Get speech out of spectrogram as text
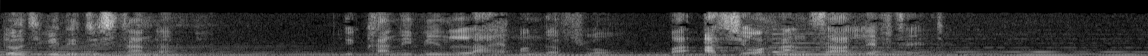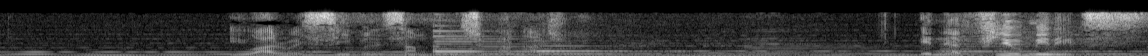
don't even need to stand up. You can even lie on the floor. But as your hands are lifted, you are receiving something supernatural. In a few minutes,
